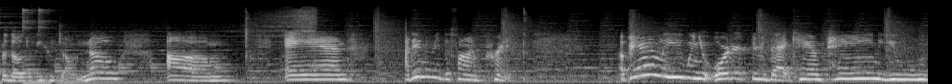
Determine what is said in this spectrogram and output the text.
for those of you who don't know. Um, and I didn't read the fine print. Apparently, when you order through that campaign, you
